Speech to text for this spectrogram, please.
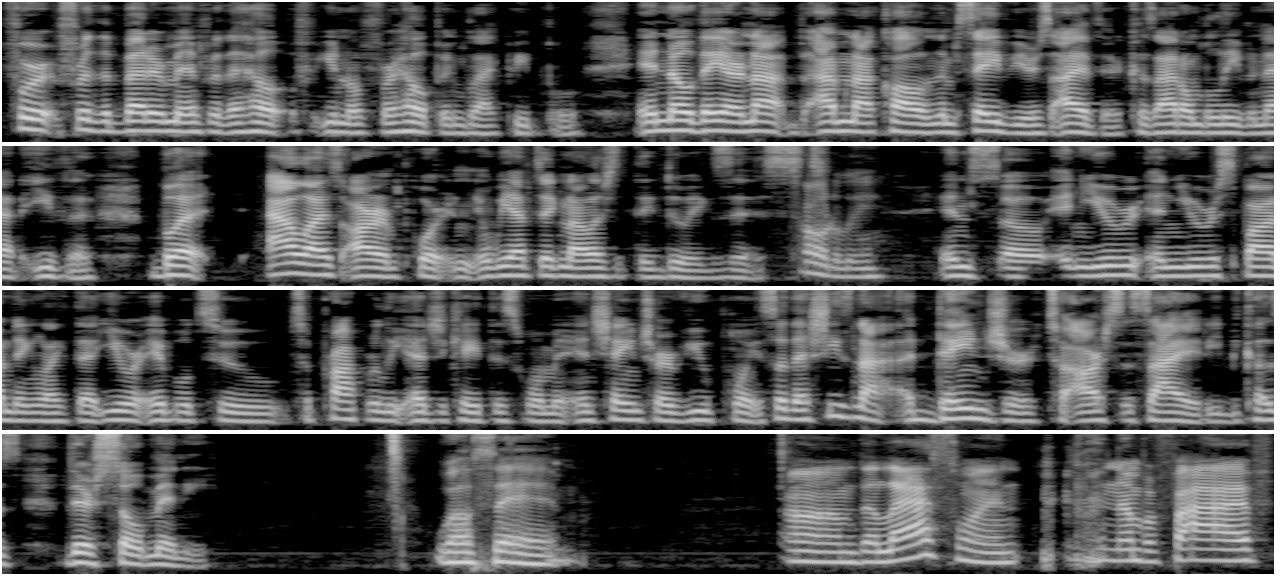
for, for the betterment, for the help, you know, for helping black people. And no, they are not, I'm not calling them saviors either because I don't believe in that either. But allies are important and we have to acknowledge that they do exist. Totally. And so, and you, and you responding like that, you were able to, to properly educate this woman and change her viewpoint so that she's not a danger to our society because there's so many. Well said. Um, the last one, number five,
